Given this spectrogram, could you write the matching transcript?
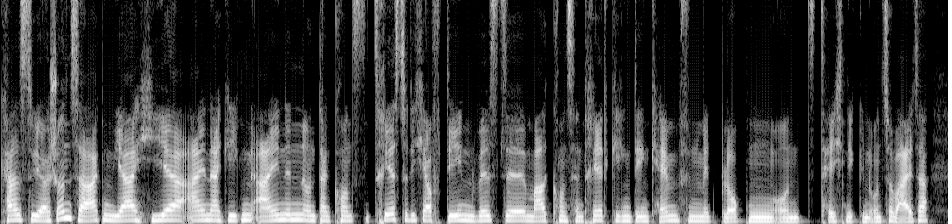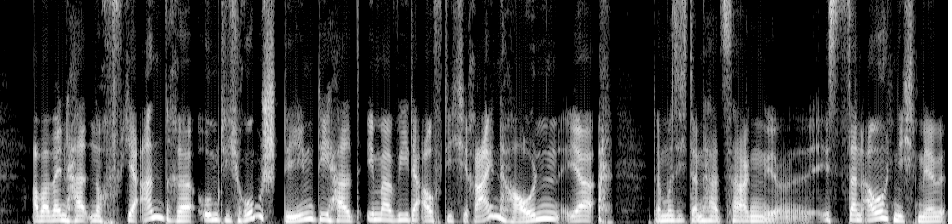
kannst du ja schon sagen, ja, hier einer gegen einen und dann konzentrierst du dich auf den, willst du mal konzentriert gegen den kämpfen mit Blocken und Techniken und so weiter. Aber wenn halt noch vier andere um dich rumstehen, die halt immer wieder auf dich reinhauen, ja, da muss ich dann halt sagen, ist dann auch nicht mehr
